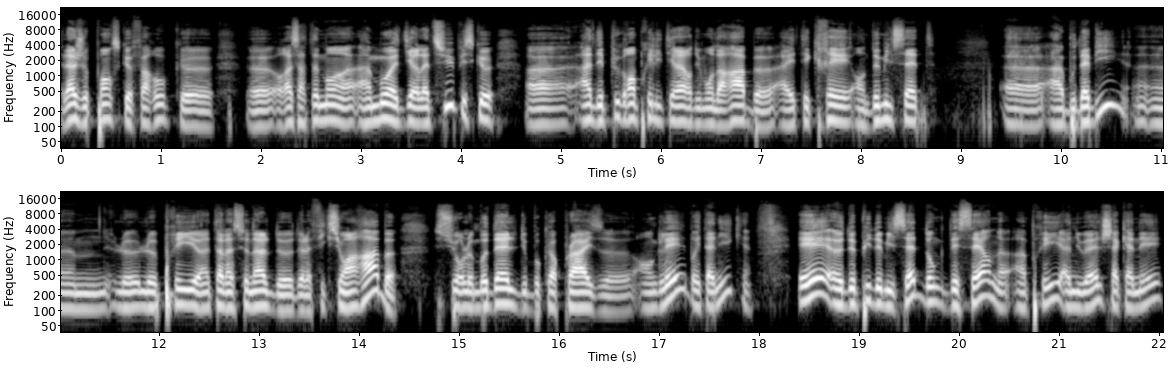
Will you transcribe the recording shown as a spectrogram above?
là, je pense que Farouk euh, euh, aura certainement un, mot à dire là-dessus, puisque un des plus grands prix littéraires du monde arabe a été créé en 2007 à Abu Dhabi, le, prix international de, de, la fiction arabe, sur le modèle du Booker Prize anglais, britannique, et depuis 2007, donc décerne un prix annuel chaque année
